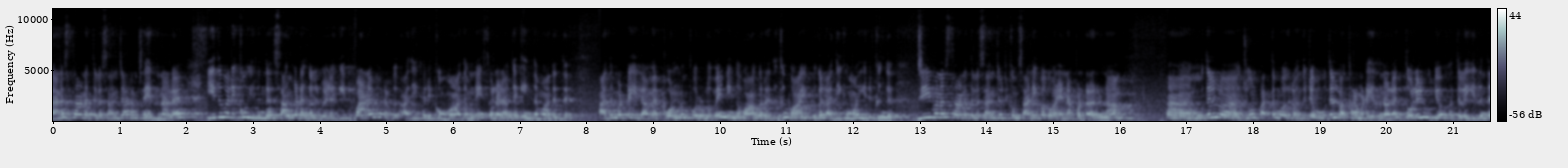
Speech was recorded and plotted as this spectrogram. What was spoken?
தனஸ்தானத்தில் சஞ்சாரம் செய்கிறதுனால இதுவரைக்கும் இருந்த சங்கடங்கள் விலகி பணவரவு அதிகரிக்கும் மாதம்னே சொல்லலாங்க இந்த மாதத்தை. அது மட்டும் இல்லாமல் பொண்ணும் பொருளுமே நீங்கள் வாங்குறதுக்கு வாய்ப்புகள் அதிகமாக இருக்குங்க. ஜீவனஸ்தானத்தில் சஞ்சரிக்கும் சனி பகவான் என்ன பண்ணுறாருன்னா முதல் ஜூன் பத்தொம்போதில் வந்துட்டு முதல் வக்கரம் அடைகிறதுனால தொழில் உத்தியோகத்தில் இருந்த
